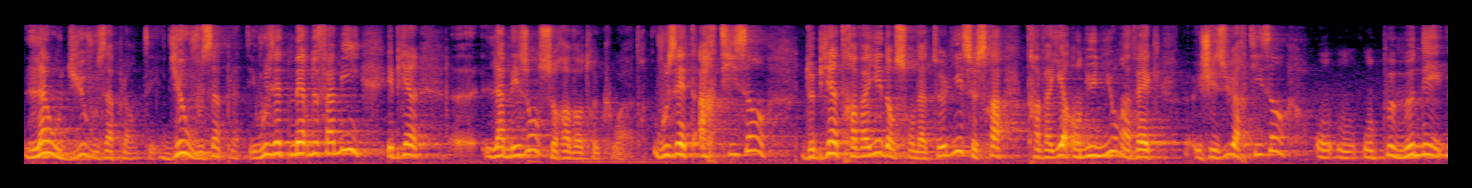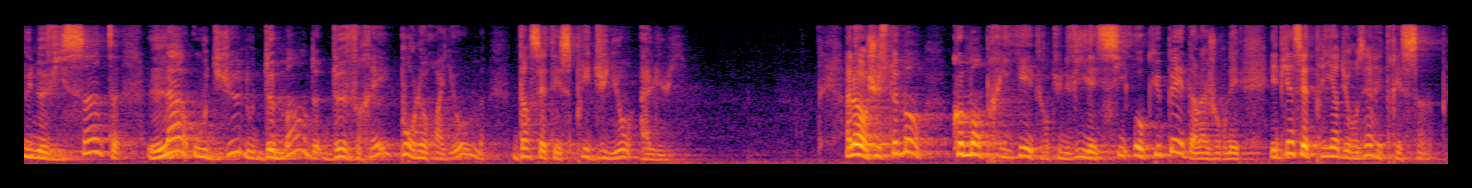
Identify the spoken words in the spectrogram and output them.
là où Dieu vous a planté, Dieu vous a planté. Vous êtes mère de famille, eh bien, euh, la maison sera votre cloître. Vous êtes artisan, de bien travailler dans son atelier, ce sera travailler en union avec Jésus artisan. on peut mener une vie sainte là où Dieu nous demande d'œuvrer pour le royaume, dans cet esprit d'union à lui. Alors justement, comment prier quand une vie est si occupée dans la journée? Eh bien, cette prière du rosaire est très simple.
